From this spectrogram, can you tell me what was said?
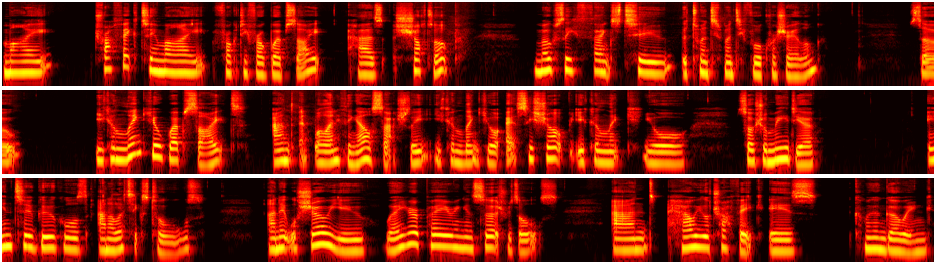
My traffic to my Froggy Frog website has shot up, mostly thanks to the 2024 Crochet Along. So you can link your website and, well, anything else actually. You can link your Etsy shop, you can link your social media into Google's analytics tools, and it will show you where you're appearing in search results and how your traffic is coming and going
